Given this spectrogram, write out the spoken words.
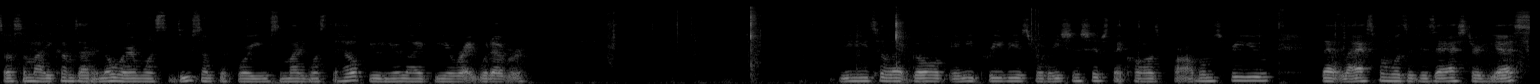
so somebody comes out of nowhere and wants to do something for you, somebody wants to help you, and you're like, yeah, right, whatever. You need to let go of any previous relationships that caused problems for you. That last one was a disaster, yes.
